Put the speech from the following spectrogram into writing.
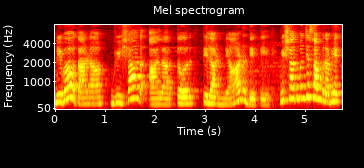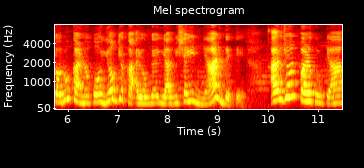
निभावताना विषाद आला तर तिला ज्ञान देते. विषाद म्हणजे संभ्रम. हे करू का नको योग्य का अयोग्य याविषयी ज्ञान देते. अर्जुन पळकुट्या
